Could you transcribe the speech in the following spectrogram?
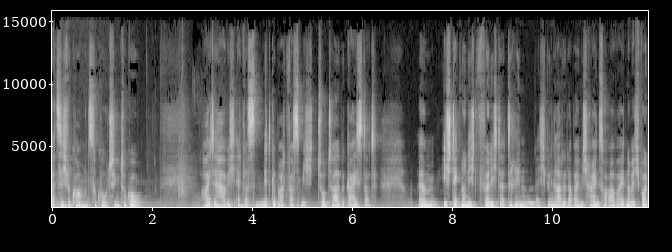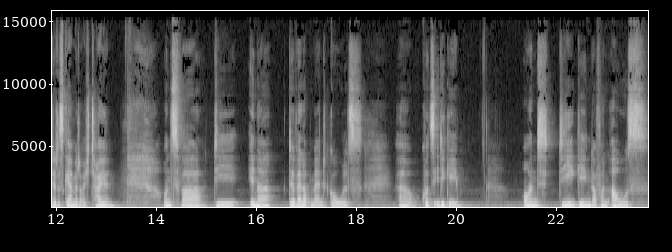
herzlich willkommen zu Coaching to Go. Heute habe ich etwas mitgebracht, was mich total begeistert. Ähm, ich stecke noch nicht völlig da drin. Ich bin gerade dabei, mich reinzuarbeiten, aber ich wollte das gerne mit euch teilen. Und zwar die Inner Development Goals, äh, kurz IDG. Und die gehen davon aus,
